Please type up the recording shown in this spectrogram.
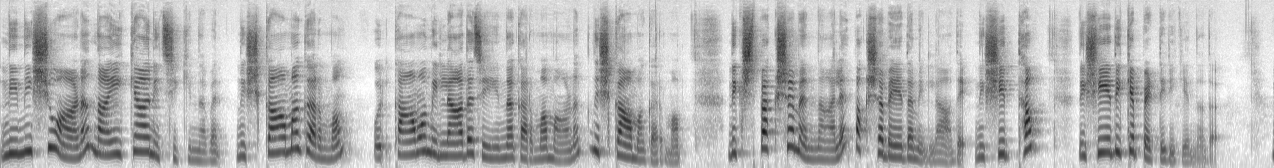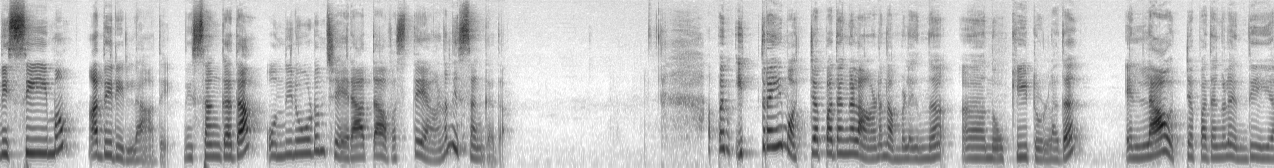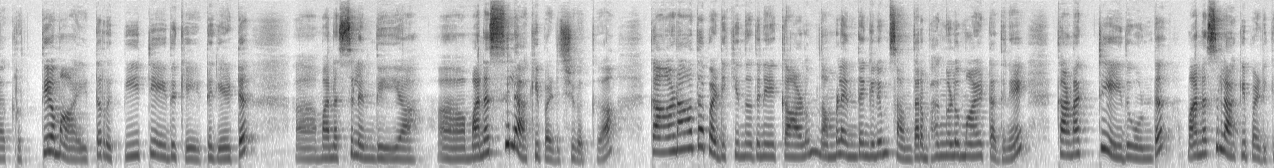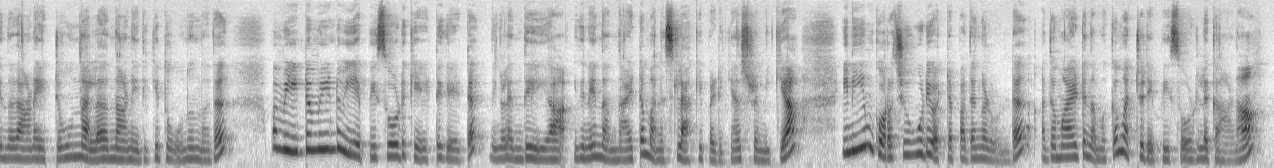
നിനിഷു ആണ് നയിക്കാനിച്ഛിക്കുന്നവൻ നിഷ്കാമകർമ്മം ഒരു കാമമില്ലാതെ ചെയ്യുന്ന കർമ്മമാണ് നിഷ്കാമകർമ്മം. നിഷ്പക്ഷം എന്നാൽ പക്ഷഭേദമില്ലാതെ നിഷിദ്ധം നിഷേധിക്കപ്പെട്ടിരിക്കുന്നത്. നിസ്സീമം അതിരില്ലാതെ നിസ്സംഗത ഒന്നിനോടും ചേരാത്ത അവസ്ഥയാണ് നിസ്സംഗത. അപ്പം ഇത്രയും ഒറ്റപ്പദങ്ങളാണ് നമ്മൾ ഇന്ന് നോക്കിയിട്ടുള്ളത്. എല്ലാ ഒറ്റപ്പദങ്ങളും എന്ത് ചെയ്യുക? കൃത്യമായിട്ട് റിപ്പീറ്റ് ചെയ്ത് കേട്ട് കേട്ട് മനസ്സിൽ എന്ത് ചെയ്യുക? മനസ്സിലാക്കി പഠിച്ചു വെക്കുക. കാണാതെ പഠിക്കുന്നതിനേക്കാളും നമ്മൾ എന്തെങ്കിലും സന്ദർഭങ്ങളുമായിട്ട് അതിനെ കണക്ട് ചെയ്തുകൊണ്ട് മനസ്സിലാക്കി പഠിക്കുന്നതാണ് ഏറ്റവും നല്ലതെന്നാണ് എനിക്ക് തോന്നുന്നത്. അപ്പം വീണ്ടും വീണ്ടും ഈ എപ്പിസോഡ് കേട്ട് കേട്ട് നിങ്ങൾ എന്ത് ചെയ്യുക? ഇതിനെ നന്നായിട്ട് മനസ്സിലാക്കി പഠിക്കാൻ ശ്രമിക്കുക. ഇനിയും കുറച്ചുകൂടി ഒറ്റപ്പദങ്ങളുണ്ട്. അതുമായിട്ട് നമുക്ക് മറ്റൊരു എപ്പിസോഡിൽ കാണാം.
